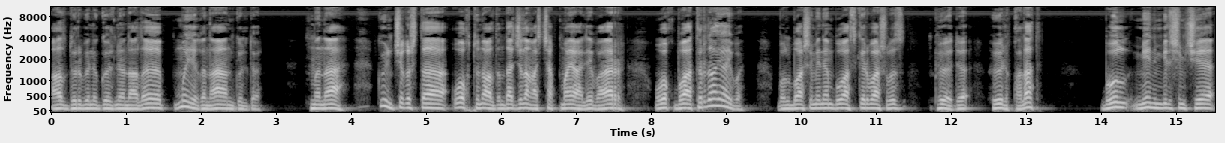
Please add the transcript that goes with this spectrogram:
Ал дүрбүнү көзүнөн алып мыйыгынан күлдү. Мына күн чыгышта октун алдында жылаңач чапмай али бар. Ок баатырды аябы. Бул башы менен бу аскер башыбыз бөөдө өлүп калат. Бул менин билишимче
